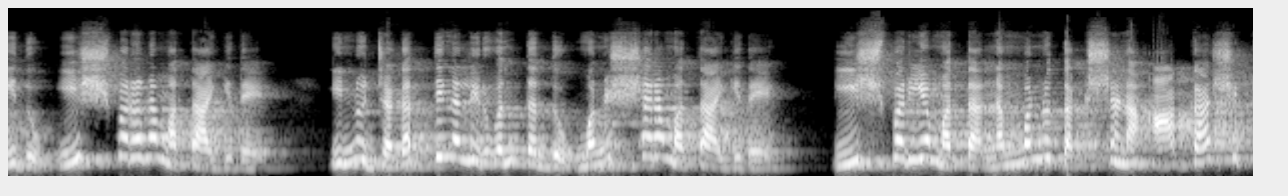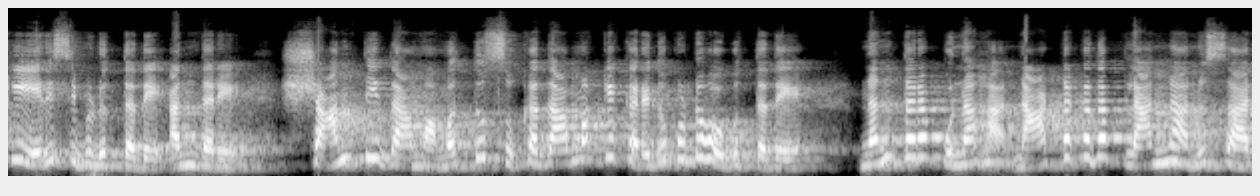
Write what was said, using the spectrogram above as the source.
ಇದು ಈಶ್ವರನ ಮತ ಆಗಿದೆ ಇನ್ನು ಜಗತ್ತಿನಲ್ಲಿರುವಂತದ್ದು ಮನುಷ್ಯರ ಮತ ಆಗಿದೆ ಈಶ್ವರಿಯ ಮತ ನಮ್ಮನ್ನು ತಕ್ಷಣ ಆಕಾಶಕ್ಕೆ ಏರಿಸಿ ಬಿಡುತ್ತದೆ ಅಂದರೆ ಶಾಂತಿಧಾಮ ಮತ್ತು ಸುಖಧಾಮಕ್ಕೆ ಕರೆದುಕೊಂಡು ಹೋಗುತ್ತದೆ. ನಂತರ ಪುನಃ ನಾಟಕದ ಪ್ಲಾನ್ನ ಅನುಸಾರ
